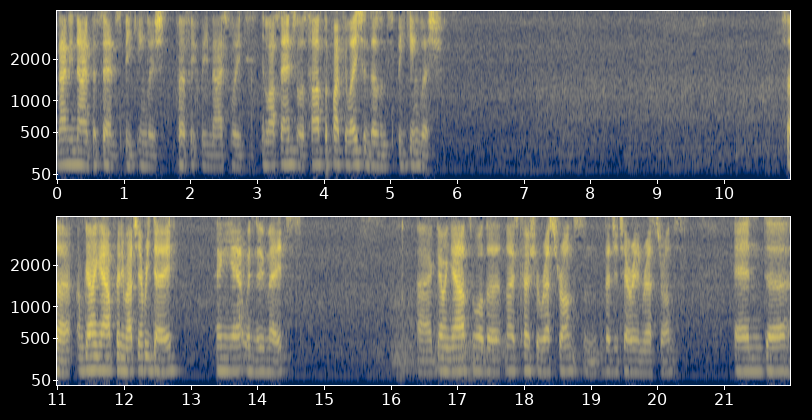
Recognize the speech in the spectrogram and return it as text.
99% speak English perfectly nicely. In Los Angeles, half the population doesn't speak English. So I'm going out pretty much every day, hanging out with new mates, uh, going out to all the nice kosher restaurants and vegetarian restaurants. And uh,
